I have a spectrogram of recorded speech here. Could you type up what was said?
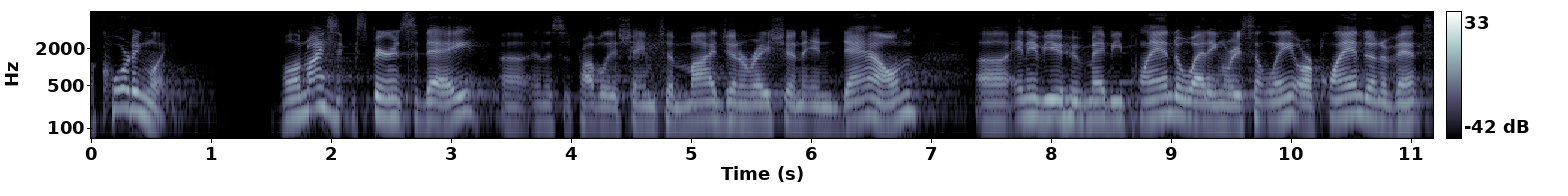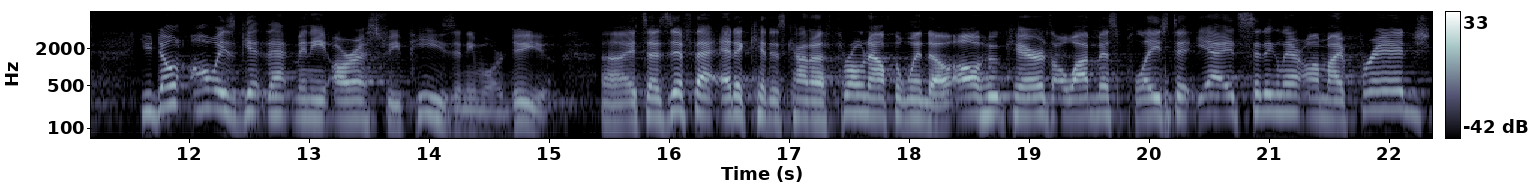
accordingly. Well, in my experience today, uh, and this is probably a shame to my generation and down, uh, any of you who've maybe planned a wedding recently or planned an event, you don't always get that many RSVPs anymore, do you? Uh, it's as if that etiquette is kind of thrown out the window. Oh, who cares? Oh, I misplaced it. Yeah, it's sitting there on my fridge.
